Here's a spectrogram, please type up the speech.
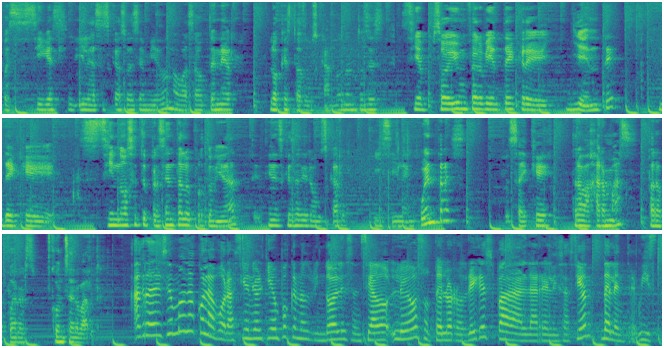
pues sigues y le haces caso a ese miedo, no vas a obtener lo que estás buscando, ¿no? Entonces, siempre soy un ferviente creyente de que si no se te presenta la oportunidad, te tienes que salir a buscarla. Y si la encuentras, pues hay que trabajar más para poder conservarla. Agradecemos la colaboración y el tiempo que nos brindó el licenciado Leo Sotelo Rodríguez para la realización de la entrevista.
